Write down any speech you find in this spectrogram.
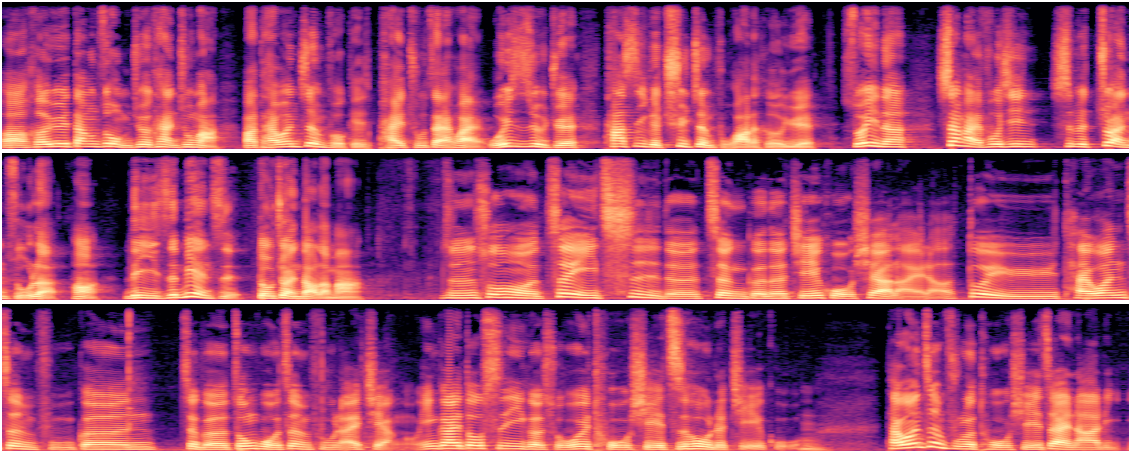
呃合约当中，我们就会看出嘛，把台湾政府给排除在外。我一直就觉得它是一个去政府化的合约，所以呢，上海复兴是不是赚足了？哈，里子面子都赚到了吗？只能说哦，这一次的整个的结果下来了，对于台湾政府跟这个中国政府来讲哦，应该都是一个所谓妥协之后的结果。嗯，台湾政府的妥协在哪里？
